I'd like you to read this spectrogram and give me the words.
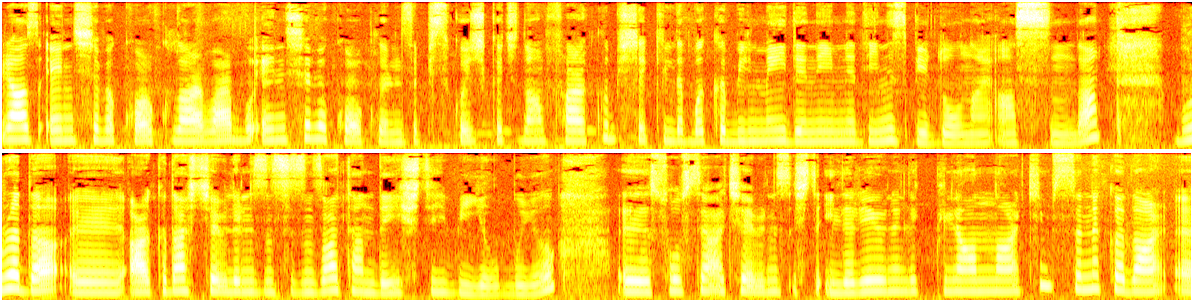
Biraz endişe ve korkular var. Bu endişe ve korkularınıza psikolojik açıdan farklı bir şekilde bakabilmeyi deneyimlediğiniz bir dolunay aslında. Burada e, arkadaş çevrelerinizin sizin zaten değiştiği bir yıl bu yıl. E, sosyal çevreniz işte ileriye yönelik planlar kim size ne kadar e,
